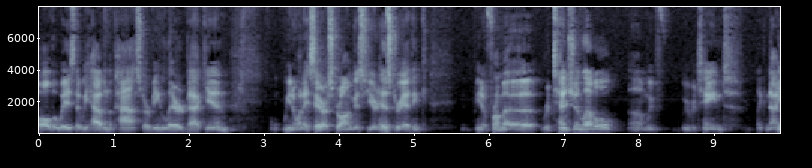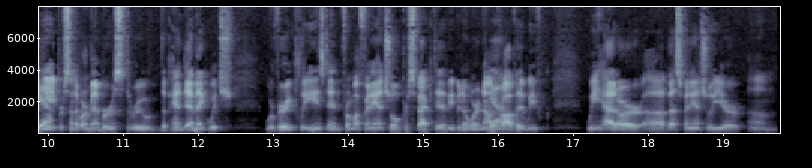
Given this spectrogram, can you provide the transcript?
all the ways that we have in the past are being layered back in. You know, when I say our strongest year in history, I think you know from a retention level, um, we've we retained like ninety eight percent of our members through the pandemic, which we're very pleased. And from a financial perspective, even though we're a nonprofit, yeah. we've we had our uh, best financial year. Um,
